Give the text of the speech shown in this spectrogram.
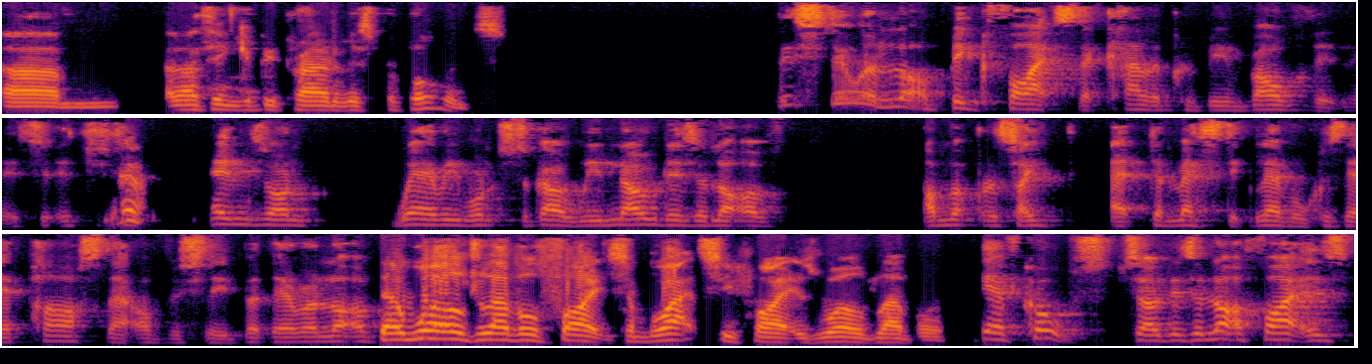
Um, and I think he'd be proud of his performance. There's still a lot of big fights that Callum could be involved in. It's, it Yeah. depends on where he wants to go. We know there's a lot of, I'm not going to say at domestic level because they're past that, obviously, but there are a lot of They're world level fights. A Buatsi fight is world level. Yeah, of course. So there's a lot of fighters,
